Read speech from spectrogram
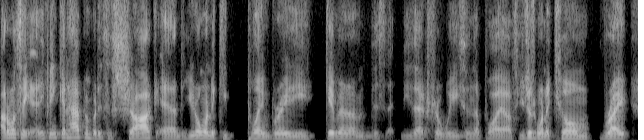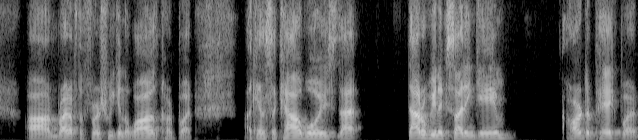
I don't want to say anything can happen, but it's a shock, and you don't want to keep playing Brady, giving him this these extra weeks in the playoffs. You just want to kill him right, um, right off the first week in the wild card. But against the Cowboys, that that'll be an exciting game. Hard to pick, but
